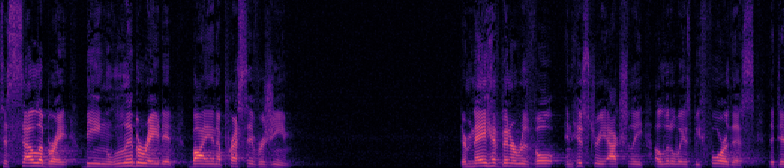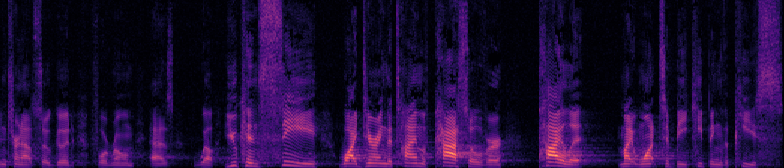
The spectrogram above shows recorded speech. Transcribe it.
to celebrate being liberated by an oppressive regime. There may have been a revolt in history, actually, a little ways before this, that didn't turn out so good for Rome as well. You can see why, during the time of Passover, Pilate might want to be keeping the peace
